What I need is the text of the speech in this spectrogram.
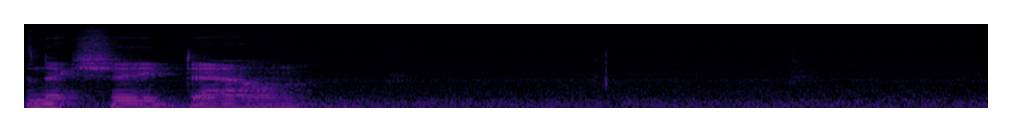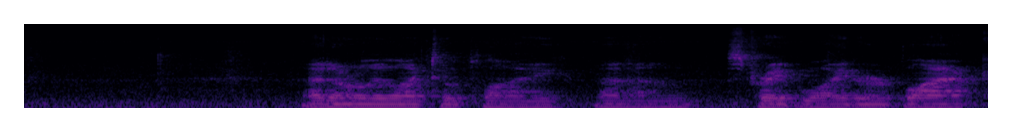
the next shade down. I don't really like to apply um, straight white or black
